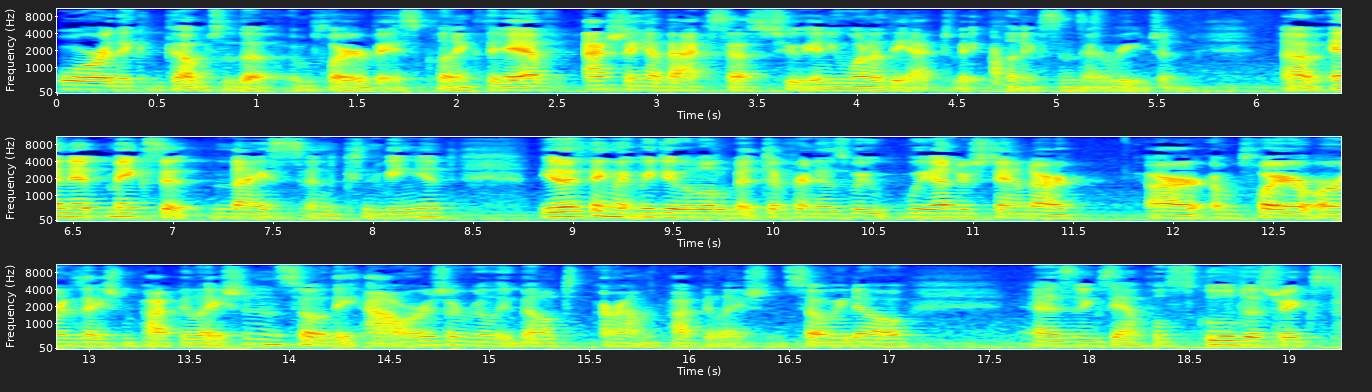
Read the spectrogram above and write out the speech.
or they could come to the employer-based clinic. They have actually have access to any one of the Activate clinics in their region, um, and it makes it nice and convenient. The other thing that we do a little bit different is we we understand our our employer organization population, and so the hours are really built around the population. So we know, as an example, school districts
